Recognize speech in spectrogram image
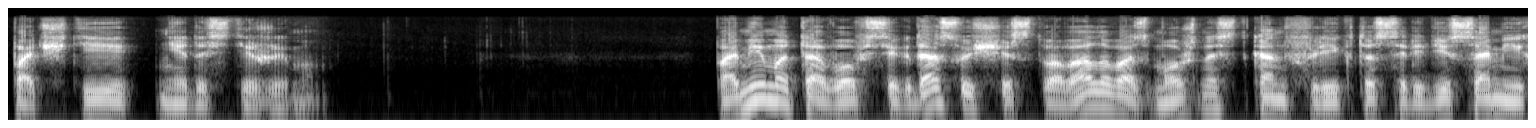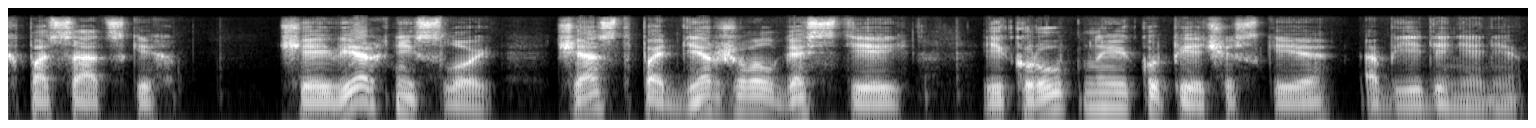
почти недостижимым. Помимо того, всегда существовала возможность конфликта среди самих посадских, чей верхний слой часто поддерживал гостей и крупные купеческие объединения.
